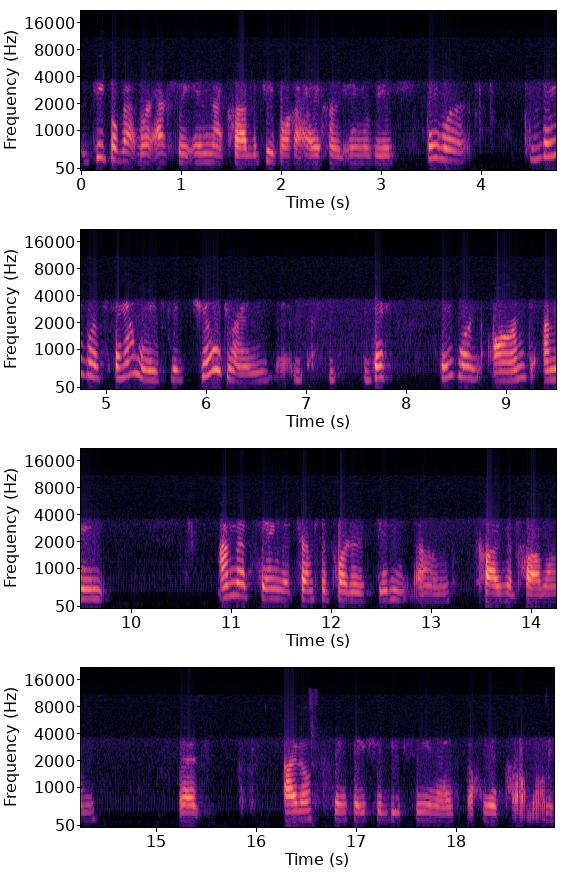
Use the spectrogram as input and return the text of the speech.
The people that were actually in that crowd, the people I heard interviewed, they were they were families with children. They they weren't armed. I mean, I'm not saying that Trump supporters didn't um, cause a problem, but I don't think they should be seen as the whole problem.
